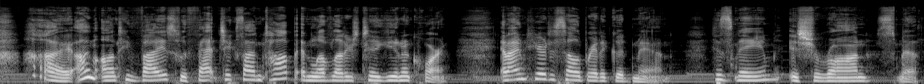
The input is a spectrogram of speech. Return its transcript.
Hi, I'm Auntie Vice with Fat Chicks on Top and Love Letters to a Unicorn, and I'm here to celebrate a good man. His name is Sharon Smith.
